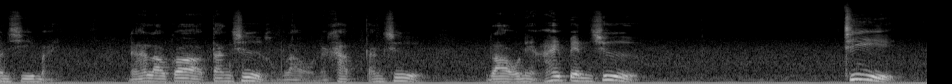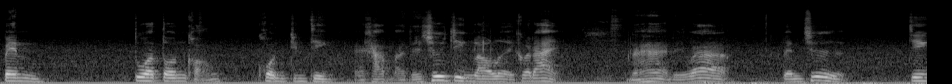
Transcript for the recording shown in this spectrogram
บัญชีใหม่นะเราก็ตั้งชื่อของเรานะครับ ตั้งชื่อเราเนี่ยให้เป็นชื่อ ที่เป็นตัวตนของคนจริง ๆ นะครับ อาจจะชื่อจริงเราเลยก็ได้นะฮะหรือว่าเป็นชื่อจริง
